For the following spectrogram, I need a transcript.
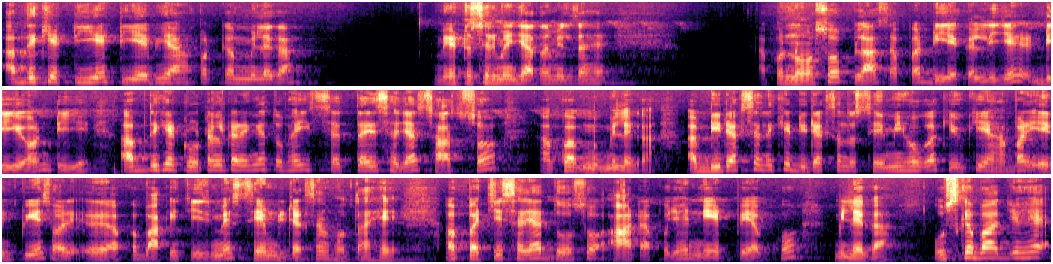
अब देखिए टी ए टी ए भी यहाँ पर कम मिलेगा। मेट्रो सिटी में ज़्यादा मिलता है। आपको 900 प्लस आपका डी कर लीजिए डी ऑन डी अब देखिए टोटल करेंगे तो भाई सत्ताईस हज़ार सात सौ आपका मिलेगा। अब डिडक्शन देखिए डिडक्शन तो सेम ही होगा क्योंकि यहाँ पर एनपीएस और आपका बाकी चीज़ में सेम डिडक्शन होता है। और पच्चीस हज़ार दो सौ आठ आपको जो है नेट पे आपको मिलेगा। उसके बाद जो है,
